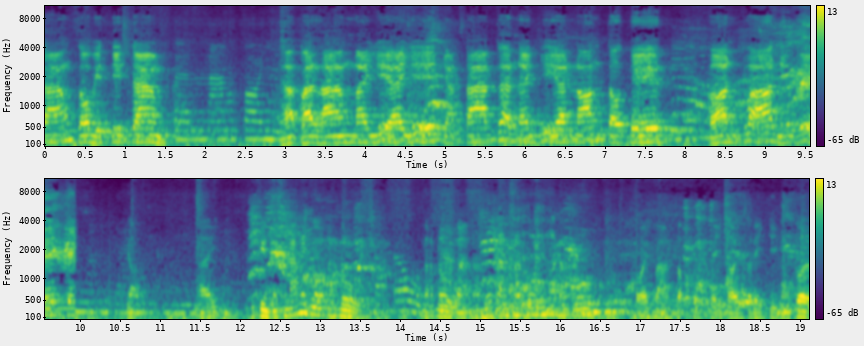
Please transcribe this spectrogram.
ตังสวิติตังนะพลังมาเยเยจัตตาทนเยนอนตเตก่อนว่านิเวติ ចប់ហើយប្រធានតែឆ្នាំនេះក៏ដោះដូរដោះដូរបាទដោះដូរតាមស្រុកពលមកដោះដូរឲ្យបានសុខទុក្ខដីដោយសេរីជីវមង្គល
